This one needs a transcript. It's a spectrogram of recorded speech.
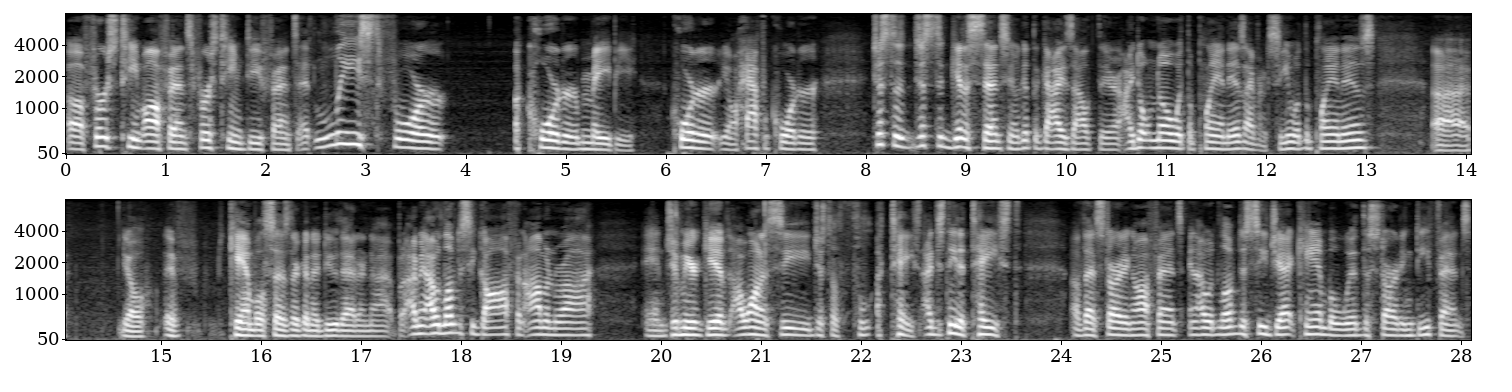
uh, first team offense, first team defense, at least for a quarter, maybe quarter, you know, half a quarter, just to just to get a sense, you know, get the guys out there. I don't know what the plan is. I haven't seen what the plan is. Uh, you know, if Campbell says they're going to do that or not. But I mean, I would love to see Goff and Amon Ra and Jahmyr Gibbs. I want to see just a, a taste. I just need a taste of that starting offense, and I would love to see Jack Campbell with the starting defense,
